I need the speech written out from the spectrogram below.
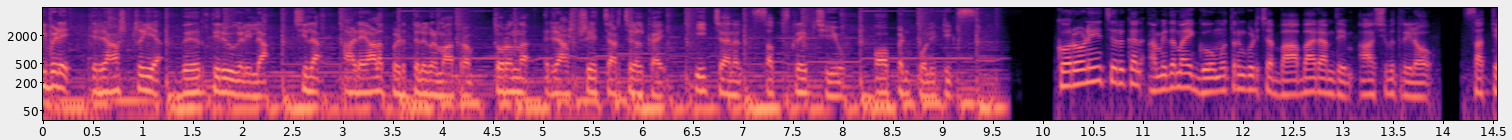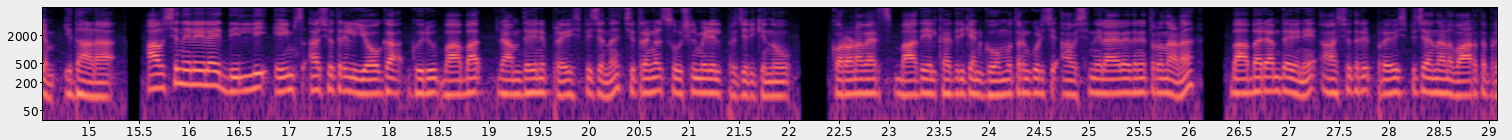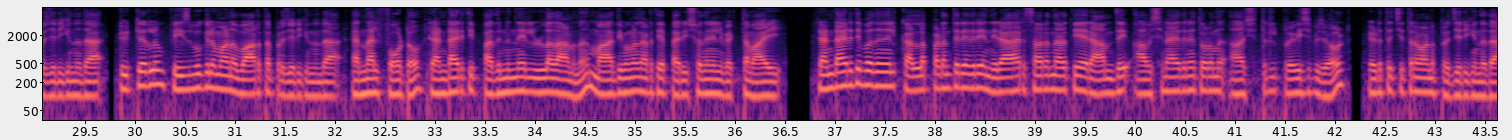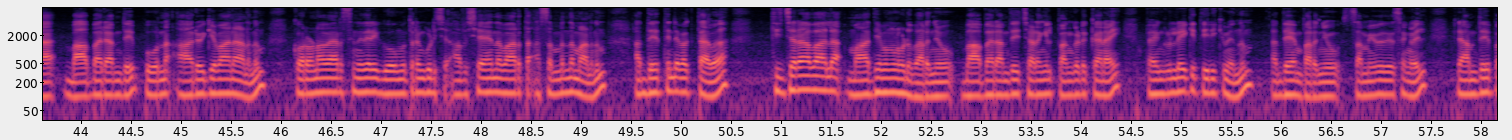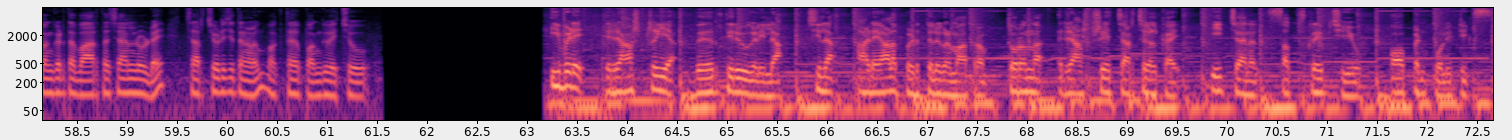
ഇവിടെ രാഷ്ട്രീയ വേർതിരിവുകളില്ല. ചില അടയാളപ്പെടുത്തലുകൾ മാത്രം തുറന്ന രാഷ്ട്രീയ ചർച്ചകൾക്കായി ഈ ചാനൽ സബ്സ്ക്രൈബ് ചെയ്യൂ. Open politics. കൊറോണയെ ചെറുക്കാൻ അമിതമായി ഗോമൂത്രം കുടിച്ച ബാബ രാംദേവ് ആശുപത്രിയിലോ? സത്യം ഇതാണ്. അവശ്യനിലയിലായി ദില്ലി എയിംസ് ആശുപത്രിയിൽ യോഗ ഗുരു ബാബ രാംദേവിനെ പ്രവേശിപ്പിച്ചെന്ന് ചിത്രങ്ങൾ സോഷ്യൽ മീഡിയയിൽ പ്രചരിക്കുന്നു. കൊറോണ വൈറസ് ബാധയേൽക്കാതിരിക്കാൻ ഗോമൂത്രം കുടിച്ച് അവശ്യനിലയായതിനെ തുടർന്നാണ് ബാബ രാംദേവിനെ ആശുപത്രിയിൽ പ്രവേശിപ്പിച്ചതെന്നാണ് വാർത്ത പ്രചരിക്കുന്നത്. ട്വിറ്ററിലും ഫേസ്ബുക്കിലുമാണ് വാർത്ത പ്രചരിക്കുന്നത്. എന്നാൽ ഫോട്ടോ രണ്ടായിരത്തി പതിനൊന്നിലുള്ളതാണെന്ന് മാധ്യമങ്ങൾ നടത്തിയ പരിശോധനയിൽ വ്യക്തമായി. രണ്ടായിരത്തി പതിനൊന്നിൽ കള്ളപ്പണത്തിനെതിരെ നിരാഹാര സമരം നടത്തിയ രാംദേവ് ആവശ്യനായതിനെ തുടർന്ന് ആശുപത്രിയിൽ പ്രവേശിപ്പിച്ചപ്പോൾ എടുത്ത ചിത്രമാണ് പ്രചരിക്കുന്നത്. ബാബ രാംദേവ് പൂർണ ആരോഗ്യവാനാണെന്നും കൊറോണ വൈറസിനെതിരെ ഗോമൂത്രം കുടിച്ച് ആവശ്യമായെന്ന വാർത്ത അസംബന്ധമാണെന്നും അദ്ദേഹത്തിന്റെ വക്താവ് തിജറാവാല മാധ്യമങ്ങളോട് പറഞ്ഞു ബാബ രാംദേവ് ചടങ്ങിൽ പങ്കെടുക്കാനായി ബാംഗ്ലൂരിലേക്ക് തിരിക്കുമെന്നും അദ്ദേഹം പറഞ്ഞു. സമീപ ദിവസങ്ങളിൽ രാംദേവ് പങ്കെടുത്ത വാർത്താ ചാനലിലൂടെ ചർച്ചയുടെ ചിത്രങ്ങളും വക്താവ് പങ്കുവച്ചു. ഇവിടെ രാഷ്ട്രീയ വേർതിരിവുകളില്ല. ചില അടയാളപ്പെടുത്തലുകൾ മാത്രം. തുറന്ന രാഷ്ട്രീയ ചർച്ചകൾക്കായി ഈ ചാനൽ സബ്സ്ക്രൈബ് ചെയ്യൂ. Open politics.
